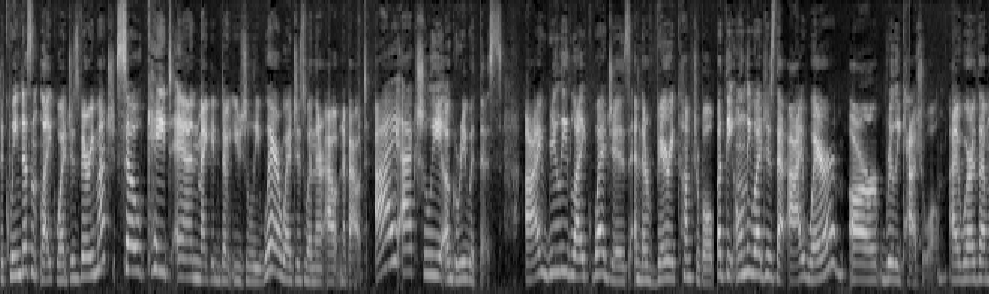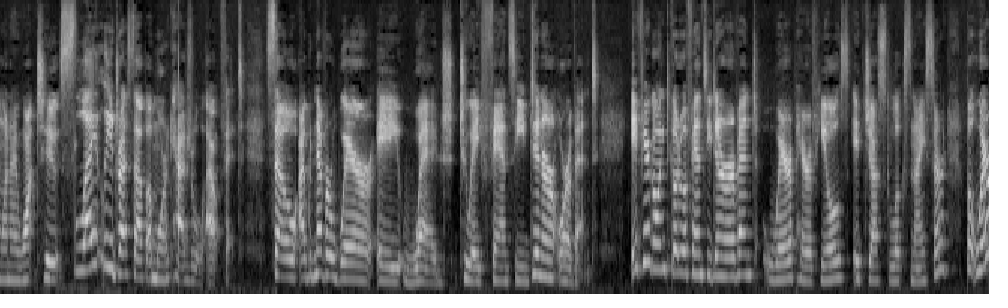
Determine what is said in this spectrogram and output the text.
The queen doesn't like wedges very much, so Kate and Meghan don't usually wear wedges when they're out and about. I actually agree with this. I really like wedges and they're very comfortable, but the only wedges that I wear are really casual. I wear them when I want to slightly dress up a more casual outfit. So I would never wear a wedge to a fancy dinner or event. If you're going to go to a fancy dinner event, wear a pair of heels. It just looks nicer. But wear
